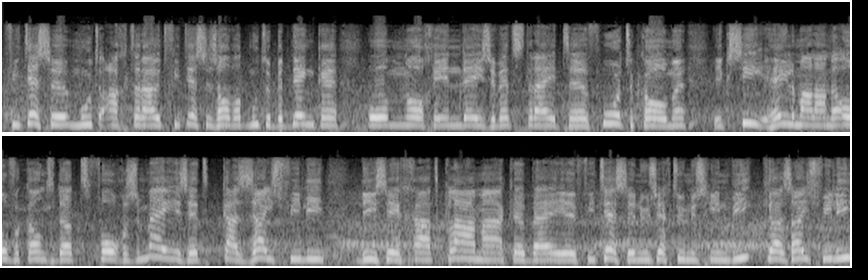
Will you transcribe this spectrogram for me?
Vitesse moet achteruit. Vitesse zal wat moeten bedenken om nog in deze wedstrijd uh, voor te komen. Ik zie helemaal aan de overkant dat volgens mij is het Kazaisvili die zich gaat klaarmaken bij uh, Vitesse. Nu zegt u misschien wie? Kazaisvili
